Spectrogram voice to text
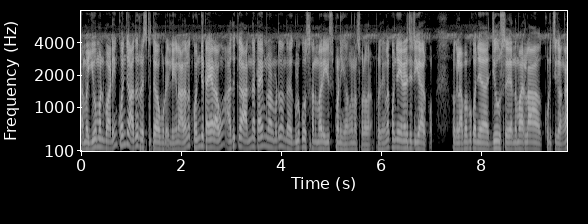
நம்ம ஹியூமன் பாடியும் கொஞ்சம் அதுவும் ரெஸ்ட் தேவைப்படும் இல்லைங்களா? அதனால் கொஞ்சம் டயர்டாகும் அதுக்கு அந்த டைமில் மட்டும் அந்த குளுக்கோஸ் அந்த மாதிரி யூஸ் பண்ணிக்கோங்க நான் சொல்லுவேன் புரியுதுங்களா? கொஞ்சம் எனர்ஜெட்டிக்காக இருக்கும். ஓகேங்களா அப்பப்போ கொஞ்சம் ஜூஸ் அந்த மாதிரிலாம் குடிச்சிக்கோங்க.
